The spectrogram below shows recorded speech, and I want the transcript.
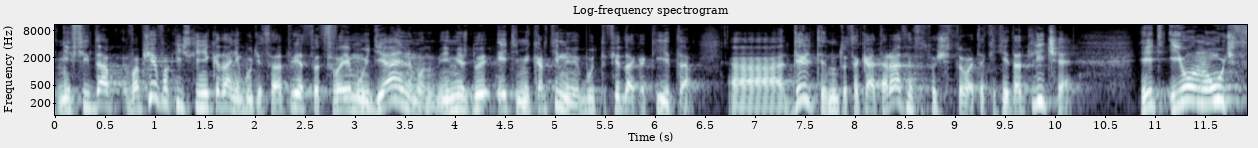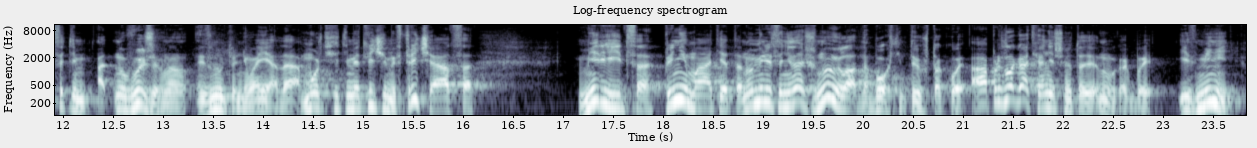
не всегда, вообще фактически никогда не будете соответствовать своему идеальному, и между этими картинами будут всегда какие-то э, дельты, ну то есть какая-то разница существовать, а какие-то отличия. И, и он научится с этим, а, ну вы же из внутреннего я, да, можете с этими отличиями встречаться, мириться, принимать это. Ну, мириться не значит, ну и ладно, бог с ним, ты уж такой. А предлагать, конечно, это, ну, как бы изменить.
